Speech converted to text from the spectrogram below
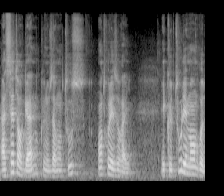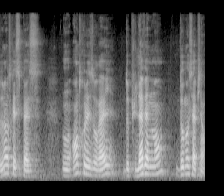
à cet organe que nous avons tous entre les oreilles et que tous les membres de notre espèce ont entre les oreilles depuis l'avènement d'Homo sapiens.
